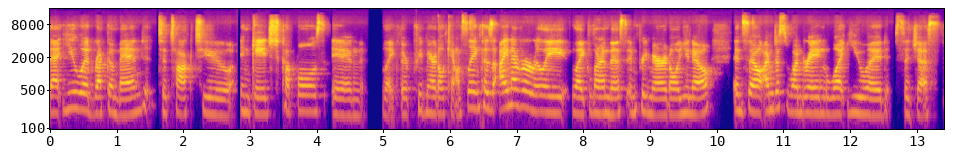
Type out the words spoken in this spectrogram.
that you would recommend to talk to engaged couples in like their premarital counseling because I never really like learned this in premarital, you know. And so I'm just wondering what you would suggest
